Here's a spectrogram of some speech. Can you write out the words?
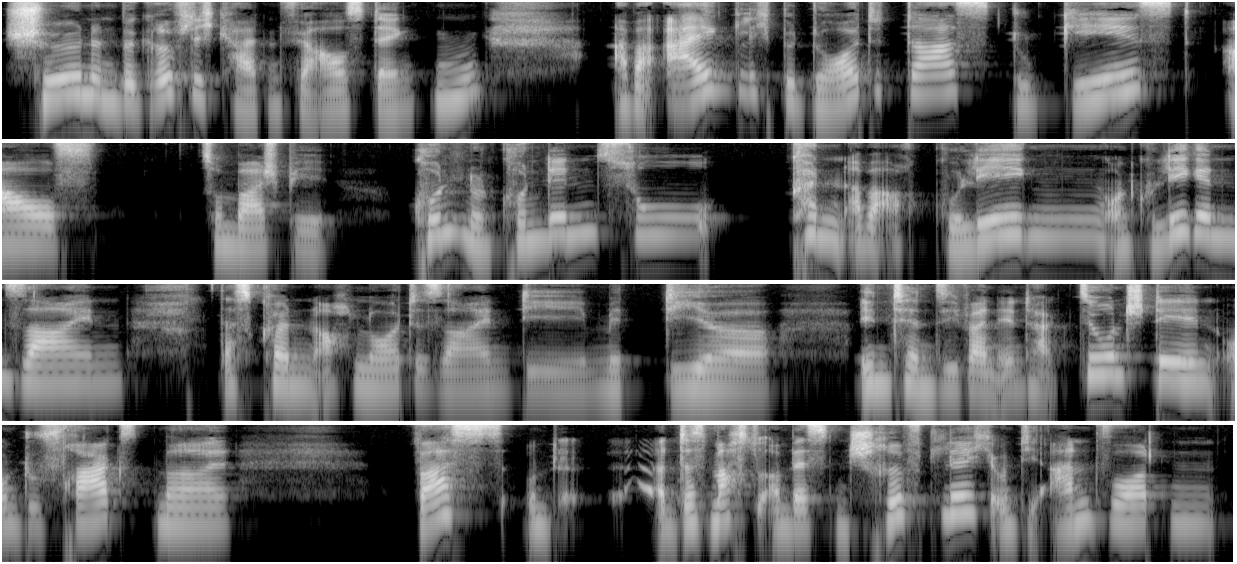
schönen Begrifflichkeiten für ausdenken. Aber eigentlich bedeutet das, du gehst auf zum Beispiel Kunden und Kundinnen zu, können aber auch Kollegen und Kolleginnen sein. Das können auch Leute sein, die mit dir intensiver in Interaktion stehen und du fragst mal, was, und das machst du am besten schriftlich und die Antworten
